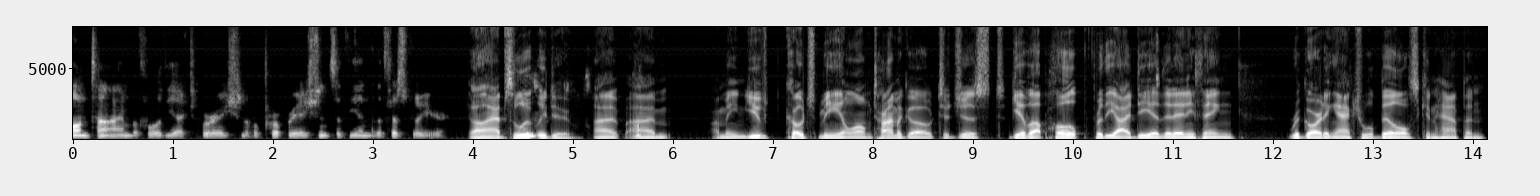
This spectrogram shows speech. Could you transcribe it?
on time before the expiration of appropriations at the end of the fiscal year. Oh, I absolutely do. I, I'm. I mean, you've coached me a long time ago to just give up hope for the idea that anything regarding actual bills can happen.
